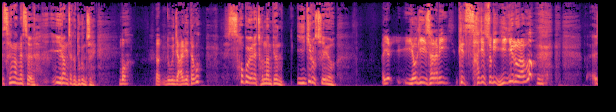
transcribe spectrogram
생각났어요. 이 남자가 누군지. 뭐? 어, 누군지 알겠다고? 서고연의 전 남편 이기로 씨예요. 여, 여기 이 사람이 그 사진 속의 이기로라고?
